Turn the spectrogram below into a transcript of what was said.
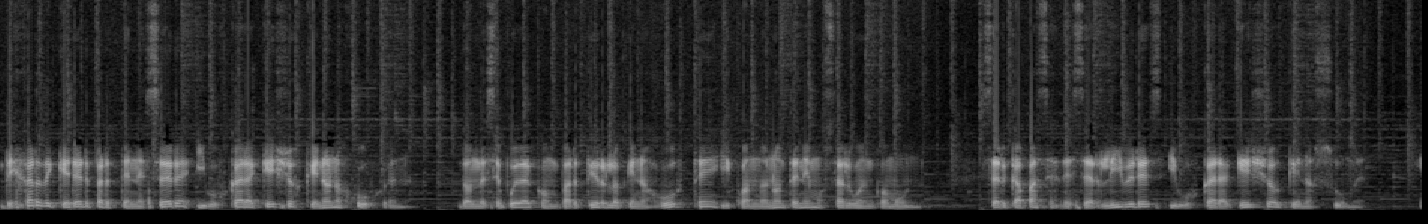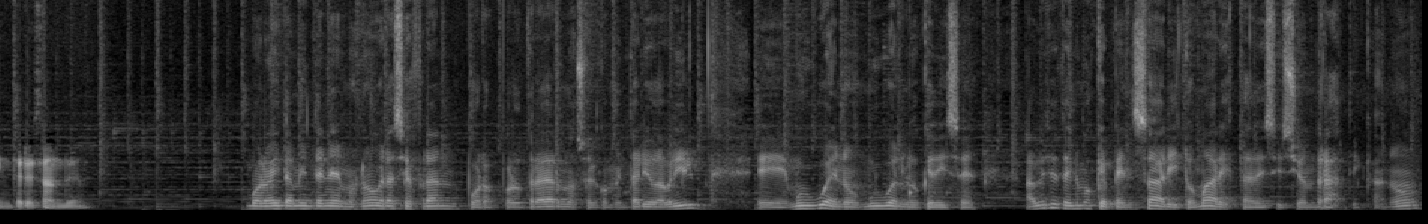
dejar de querer pertenecer y buscar aquellos que no nos juzguen, donde se pueda compartir lo que nos guste y cuando no tenemos algo en común, ser capaces de ser libres y buscar aquello que nos sume. Interesante, ¿eh? Bueno, ahí también tenemos, ¿no? Gracias Fran por, traernos el comentario de Abril. Eh, muy bueno, muy bueno lo que dice. A veces tenemos que pensar y tomar esta decisión drástica, ¿no?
